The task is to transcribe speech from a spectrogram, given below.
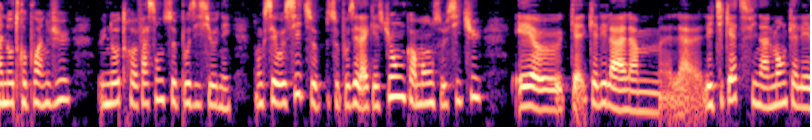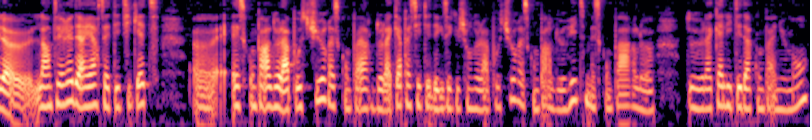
un autre point de vue, une autre façon de se positionner. Donc c'est aussi de se poser la question comment on se situe et euh, quelle est l'étiquette finalement, quel est l'intérêt derrière cette étiquette? Euh, Est-ce qu'on parle de la posture? Est-ce qu'on parle de la capacité d'exécution de la posture? Est-ce qu'on parle du rythme? Est-ce qu'on parle de la qualité d'accompagnement?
